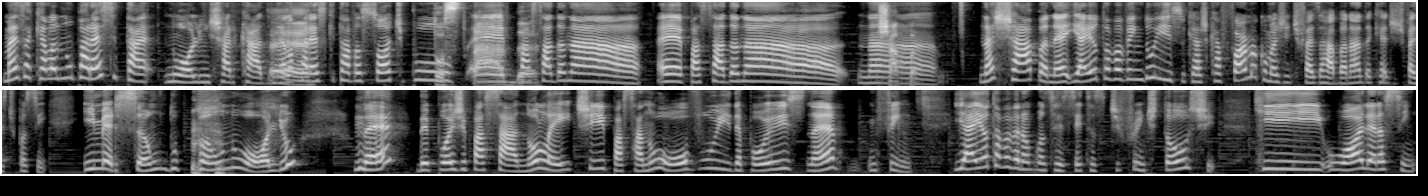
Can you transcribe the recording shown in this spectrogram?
Mas aquela não parece estar tá no óleo encharcado, né? Ela é. parece que tava só, tipo. É, passada na. É, passada na. Na. Chapa na chapa, né? E aí eu tava vendo isso, que acho que a forma como a gente faz a rabanada, que a gente faz, tipo assim, imersão do pão no óleo né? Depois de passar no leite, passar no ovo e depois, né? Enfim. E aí eu tava vendo algumas receitas de French toast que o óleo era assim,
